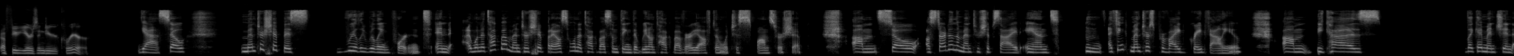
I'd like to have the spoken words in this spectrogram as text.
a few years into your career yeah so mentorship is really, really important. And I want to talk about mentorship, but I also want to talk about something that we don't talk about very often, which is sponsorship. Um, so I'll start on the mentorship side. And I think mentors provide great value um, because like I mentioned,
